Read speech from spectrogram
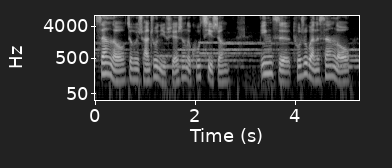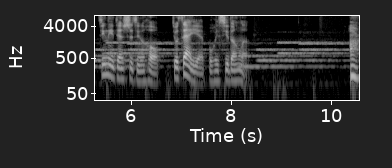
三楼就会传出女学生的哭泣声，因此图书馆的三楼经历件事情后，就再也不会熄灯了。二，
